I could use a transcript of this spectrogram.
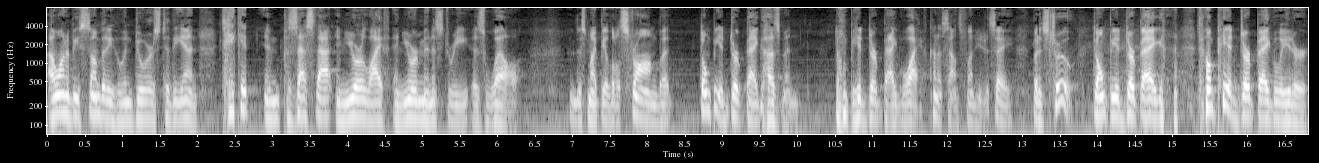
I want to be somebody who endures to the end. Take it and possess that in your life and your ministry as well. This might be a little strong, but don't be a dirtbag husband. Don't be a dirtbag wife. Kind of sounds funny to say, but it's true. Don't be a dirtbag. don't be a dirtbag leader.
